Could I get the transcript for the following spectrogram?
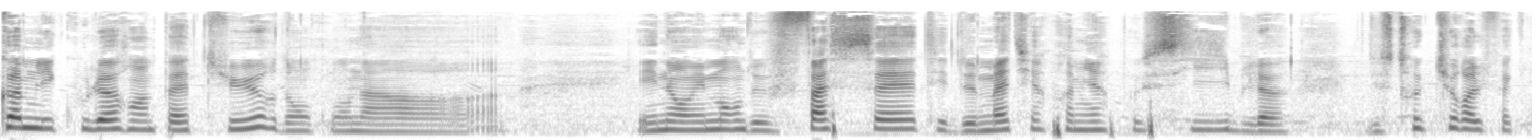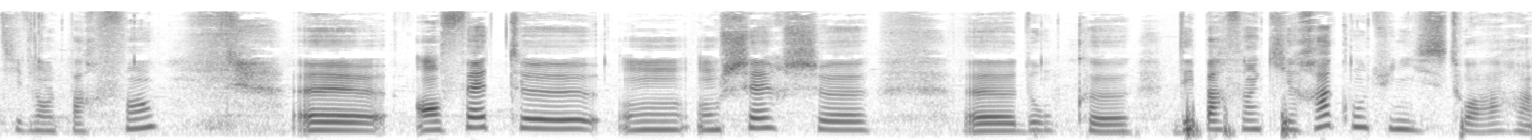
comme les couleurs en peinture. Donc on a énormément de facettes et de matières premières possibles, de structures olfactives dans le parfum. Euh, en fait, euh, on, cherche euh, donc des parfums qui racontent une histoire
